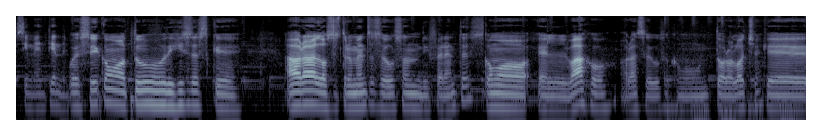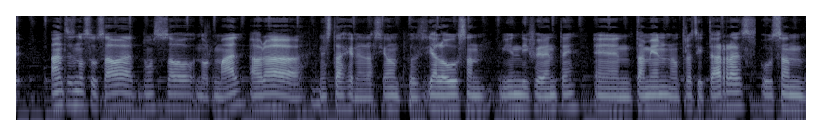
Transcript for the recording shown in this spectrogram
si me entienden. Pues sí, como tú dijiste que Ahora los instrumentos se usan diferentes, como el bajo, ahora se usa como un toroloche, que antes no se usaba, no se usaba normal. Ahora en esta generación pues ya lo usan bien diferente. En, también otras guitarras usan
